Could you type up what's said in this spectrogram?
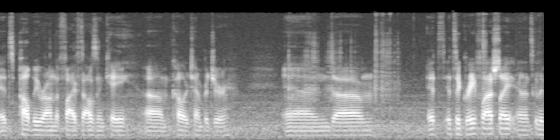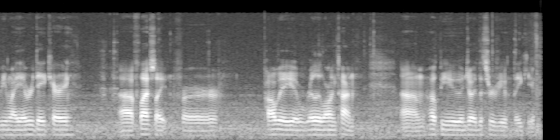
It's probably around the 5000K um, color temperature. And um, it's, it's a great flashlight and it's going to be my everyday carry uh, flashlight for probably a really long time. Um, hope you enjoyed this review. Thank you.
